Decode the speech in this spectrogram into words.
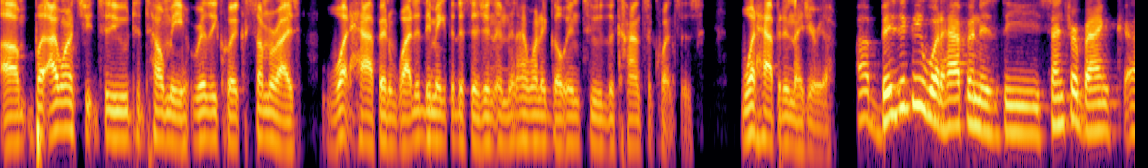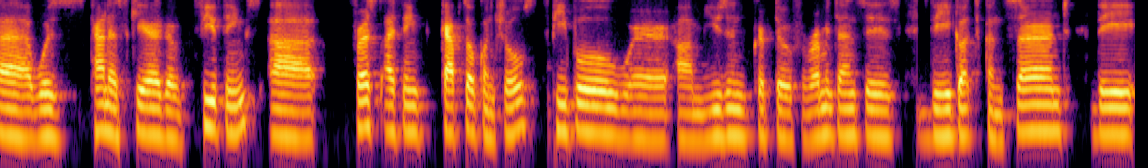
Um, but I want you to to tell me really quick, summarize what happened, why did they make the decision, and then I want to go into the consequences what happened in Nigeria? Uh, basically, what happened is the central bank uh, was kind of scared of a few things. Uh, first, I think capital controls. People were um, using crypto for remittances. They got concerned. They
